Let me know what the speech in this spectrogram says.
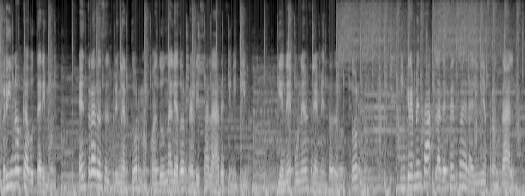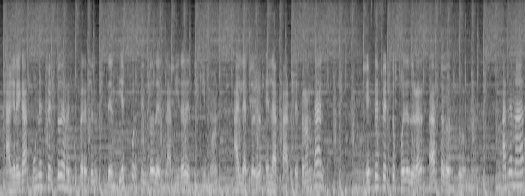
Rhino Kabuterimon. Entra desde el primer turno cuando un aliado realiza la definitiva. Tiene un enfriamiento de dos turnos. Incrementa la defensa de la línea frontal. Agrega un efecto de recuperación del 10% de la vida del Digimon aleatorio en la parte frontal. Este efecto puede durar hasta dos turnos. Además,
